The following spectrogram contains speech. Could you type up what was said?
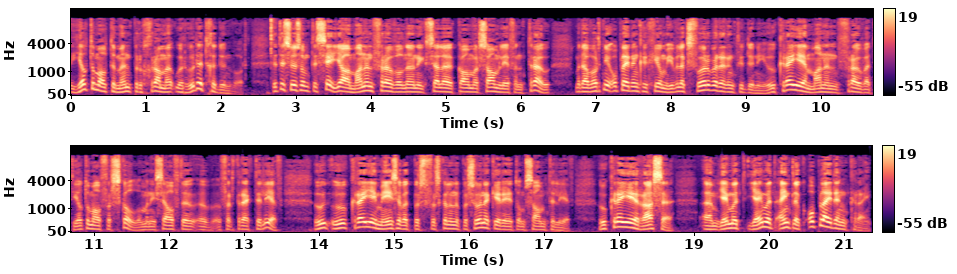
heeltemal te min programme oor hoe dit gedoen word. Dit is soos om te sê ja, man en vrou wil nou in dieselfde kamer saamleef en trou, maar daar word nie opleiding gegee om huweliksvoorbereiding te doen nie. Hoe kry jy 'n man en vrou wat heeltemal verskil om in dieselfde uh, vertrek te leef? Hoe hoe kry jy mense wat pers verskillende persoonlikhede het om saam te leef? Hoe kry jy rasse? Ehm um, jy moet jy moet eintlik opleiding kry.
